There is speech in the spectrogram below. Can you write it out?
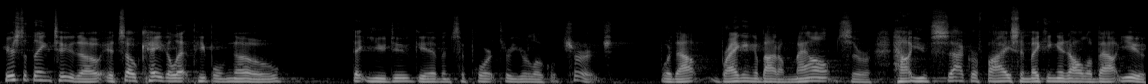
Here's the thing, too, though it's okay to let people know that you do give and support through your local church without bragging about amounts or how you've sacrificed and making it all about you.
